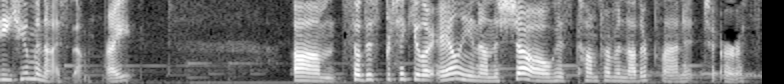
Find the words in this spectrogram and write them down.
dehumanize them, right? Um, so this particular alien on the show has come from another planet to Earth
